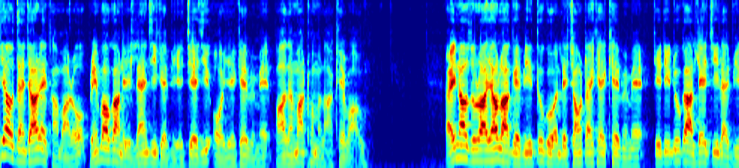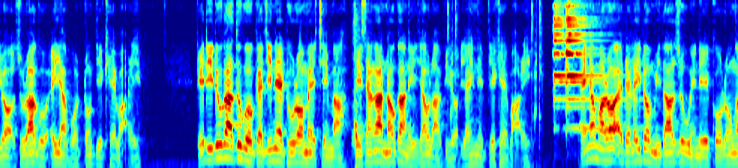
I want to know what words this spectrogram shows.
တယောက်တန်ကြားတဲ့အခါမှာတော့ brain box ကနေလှမ်းကြည့်ခဲ့ပြီးအကျယ်ကြီးအော်ရယ်ခဲ့ပေမဲ့ဘာသာမှထွက်မလာခဲ့ပါဘူး။ အဲဒီနောက်ဇိုရာရောက်လာခဲ့ပြီးသူ့ကိုအလစ်ချောင်းတိုက်ခိုက်ခဲ့ပေမဲ့ KT2 ကလှည့်ကြည့်လိုက်ပြီးတော့ဇိုရာကိုအိယာပေါ်တွန်းပစ်ခဲ့ပါတယ်။ KT2 ကသူ့ကိုကက်ကြီးနဲ့ထိုးတော့မဲ့အချိန်မှာဂျေဆန်ကနောက်ကနေရောက်လာပြီးတော့ရိုက်နှစ်ပစ်ခဲ့ပါတယ်။အဲဒီနောက်မှာတော့အဒလိတ်တော်မိသားစုဝင်တွေအကုန်လုံးက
